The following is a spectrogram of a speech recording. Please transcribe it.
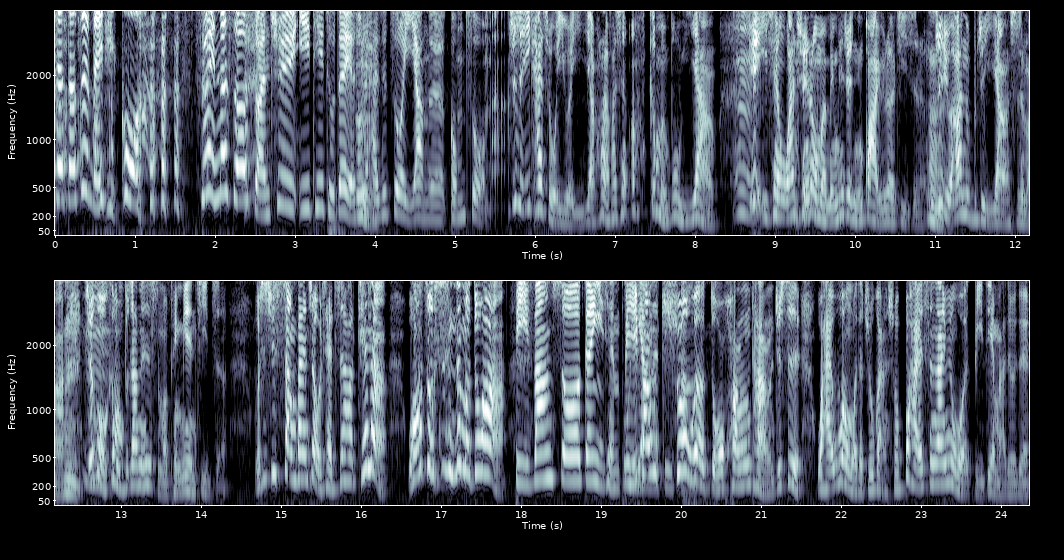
免得得罪媒体过。所以那时候转去 ET Today 也是还是做一样的工作嘛。就是一开始我以为一样，后来发现哦根本不一样，因为以前完全让我们名片就已经挂娱乐记者了，我就以为啊那不就一样是吗？结果我根本不知道那是什么平面记者，我是去上班之后我才知道，天哪，我要做事情那么多啊！比方说跟以前不一比方说，我有多荒唐，就是我还问我的主管说：“不好意思，那因为我笔电嘛，对不对？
